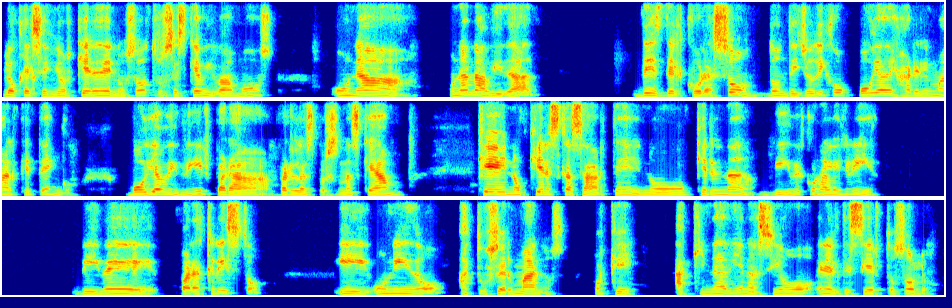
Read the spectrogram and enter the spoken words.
lo que el Señor quiere de nosotros es que vivamos una, una Navidad desde el corazón, donde yo digo, voy a dejar el mal que tengo, voy a vivir para, para las personas que amo, que no quieres casarte, no quieres nada, vive con alegría vive para Cristo y unido a tus hermanos, porque aquí nadie nació en el desierto solo.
